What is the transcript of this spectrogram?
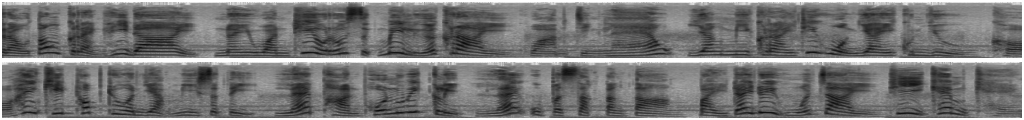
เราต้องแกร่งให้ได้ ในวันที่รู้สึกไม่เหลือใคร ความจริงแล้ว ยังมีใครที่ห่วงใยคุณอยู่ ขอให้คิดทบทวนอย่างมีสติ และผ่านพ้นวิกฤตและอุปสรรคต่างๆ ไปได้ด้วยหัวใจที่เข้มแข็ง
